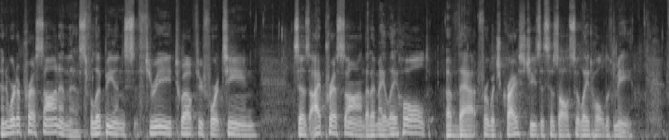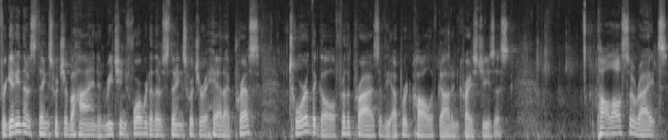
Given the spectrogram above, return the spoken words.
And we're to press on in this. Philippians 3 12 through 14 says, I press on that I may lay hold of that for which Christ Jesus has also laid hold of me. Forgetting those things which are behind and reaching forward to those things which are ahead, I press toward the goal for the prize of the upward call of God in Christ Jesus. Paul also writes,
